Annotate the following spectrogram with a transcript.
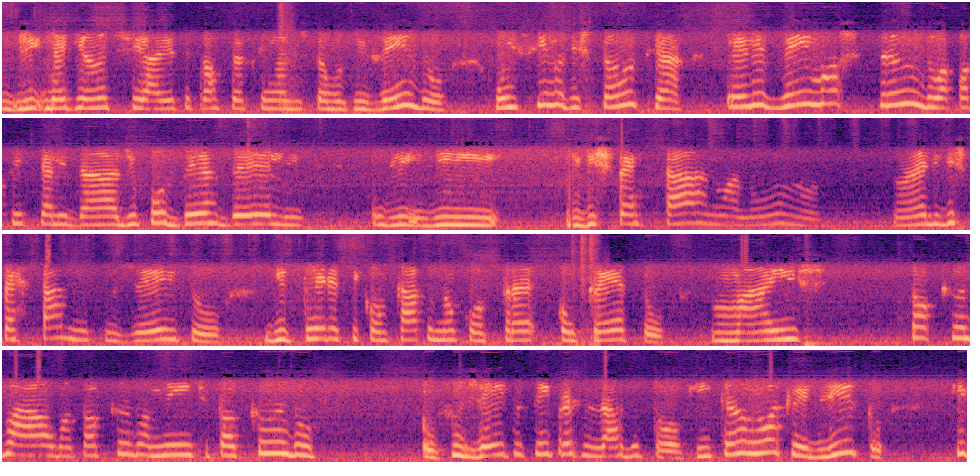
de, mediante a esse processo que nós estamos vivendo, o ensino à distância, ele vem mostrando a potencialidade, o poder dele de, de, de despertar no aluno, não é? de despertar no sujeito, de ter esse contato não concreto, mas tocando a alma, tocando a mente, tocando o sujeito sem precisar do toque. Então, eu acredito que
